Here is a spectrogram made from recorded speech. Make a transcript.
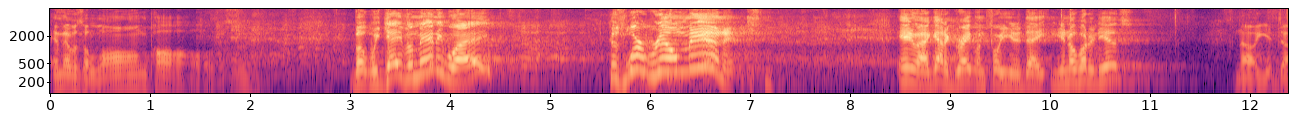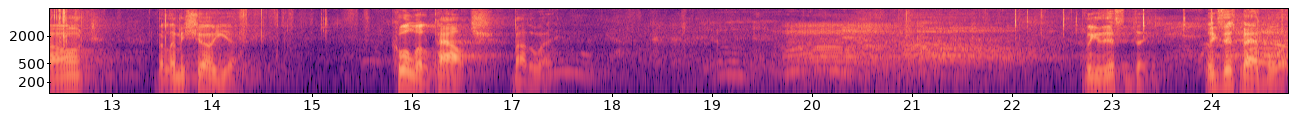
And there was a long pause, but we gave them anyway because we're real men. anyway, I got a great one for you today. You know what it is? No, you don't. But let me show you. Cool little pouch, by the way. Look at this thing. Look at this bad boy.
